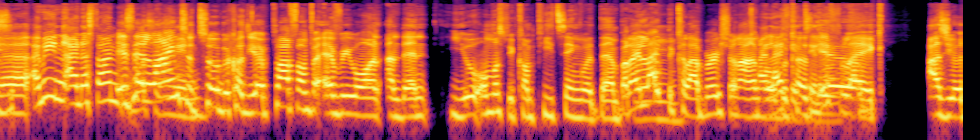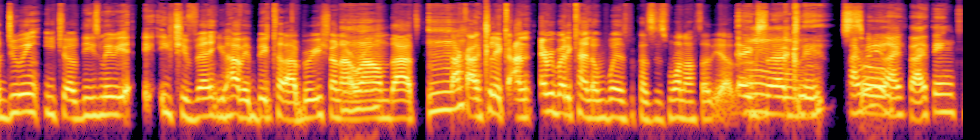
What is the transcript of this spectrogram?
Yeah, I mean, I understand. It's a line to mean. two because you're a platform for everyone, and then you almost be competing with them. But I like the Mm. collaboration angle like because too. if Yeah. like as you're doing each of these, maybe each event you have a big collaboration Mhm. around that Mhm. that can click, and everybody kind of wins because it's one after the other. exactly. I So- really like that. I think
